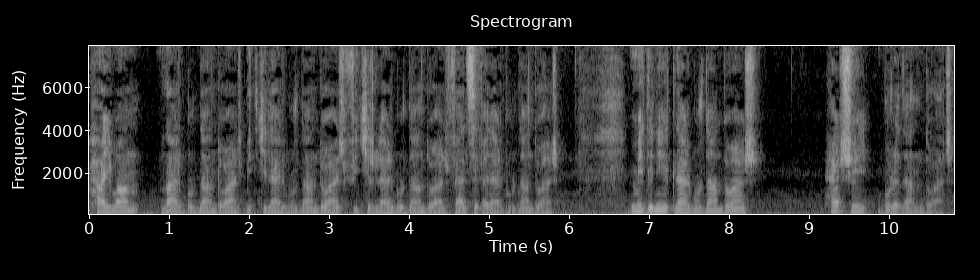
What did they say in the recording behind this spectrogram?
Hayvanlar buradan doğar, bitkiler buradan doğar, fikirler buradan doğar, felsefeler buradan doğar. Medeniyetler buradan doğar. Her şey buradan doğar.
